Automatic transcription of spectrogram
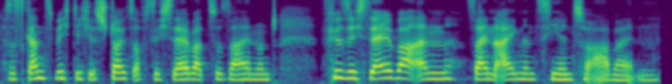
dass es ganz wichtig ist, stolz auf sich selber zu sein und für sich selber an seinen eigenen Zielen zu arbeiten.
